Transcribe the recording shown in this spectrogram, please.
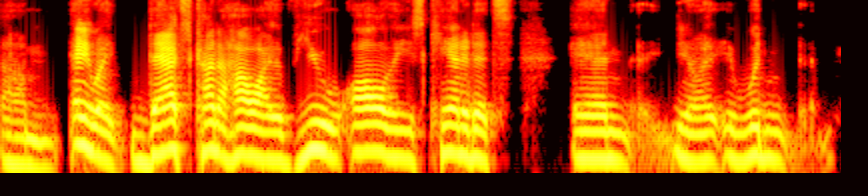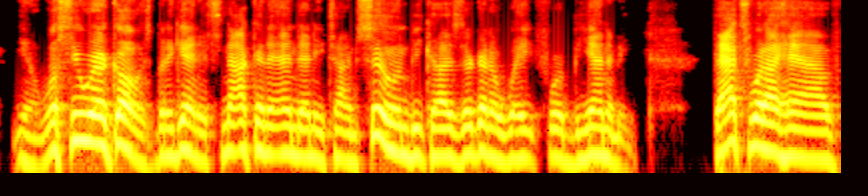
um, anyway, that's kind of how I view all these candidates. And you know, it wouldn't you know, we'll see where it goes. But again, it's not going to end anytime soon because they're going to wait for Bieniemy. That's what I have.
